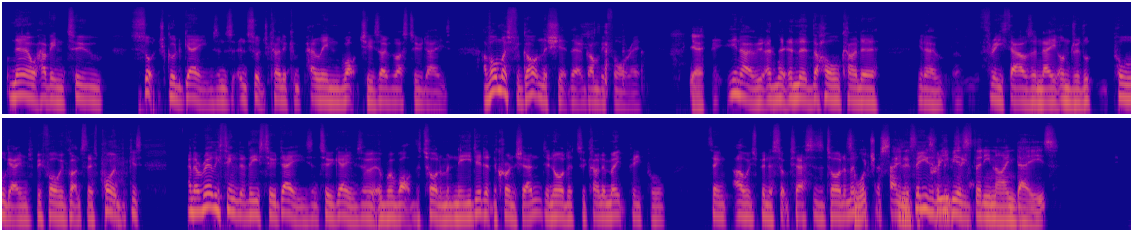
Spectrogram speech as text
now having two such good games and, and such kind of compelling watches over the last two days. I've almost forgotten the shit that had gone before it. Yeah, you know, and the, and the, the whole kind of you know three thousand eight hundred pool games before we've gotten to this point because. And I really think that these two days and two games were, were what the tournament needed at the crunch end in order to kind of make people think, oh, it's been a success as a tournament. So what you're saying is the previous 39 days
